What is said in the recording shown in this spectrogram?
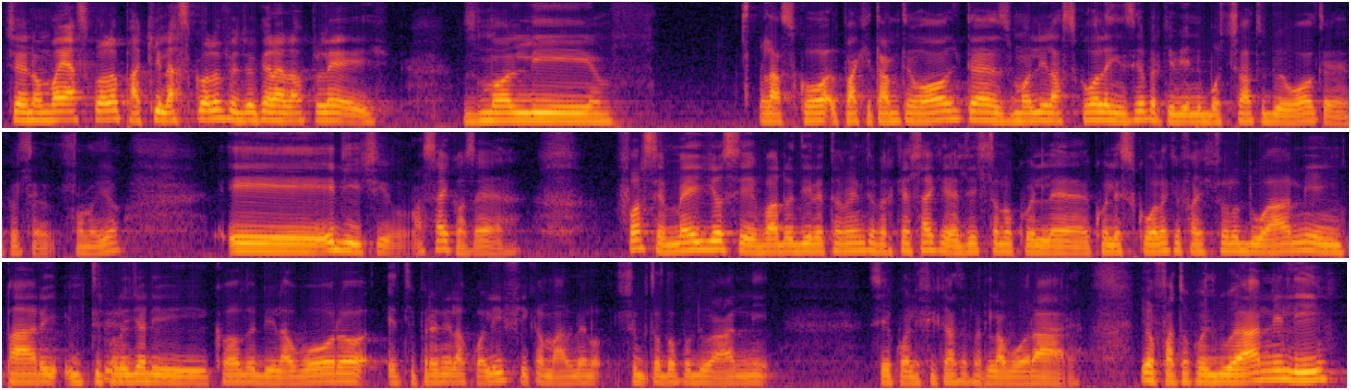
cioè non vai a scuola, pacchi la scuola per giocare alla play. Smolli la scuola, pacchi tante volte, smolli la scuola in sé perché vieni bocciato due volte, questo sono io, e, e dici, ma sai cos'è? Forse è meglio se vado direttamente perché sai che esistono quelle, quelle scuole che fai solo due anni e impari il tipologia di cose di lavoro e ti prendi la qualifica, ma almeno subito dopo due anni sei qualificato per lavorare. Io ho fatto quei due anni lì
